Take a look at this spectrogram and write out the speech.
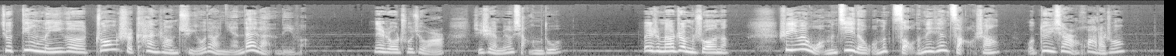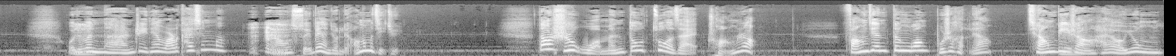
就订了一个装饰看上去有点年代感的地方。那时候出去玩，其实也没有想那么多。为什么要这么说呢？是因为我们记得我们走的那天早上，我对象化了妆，我就问他：“你这几天玩的开心吗？”然后随便就聊那么几句。当时我们都坐在床上，房间灯光不是很亮，墙壁上还有用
